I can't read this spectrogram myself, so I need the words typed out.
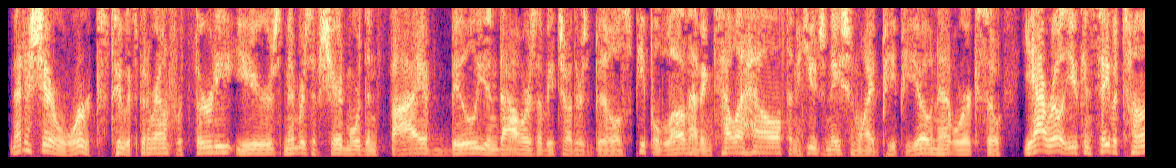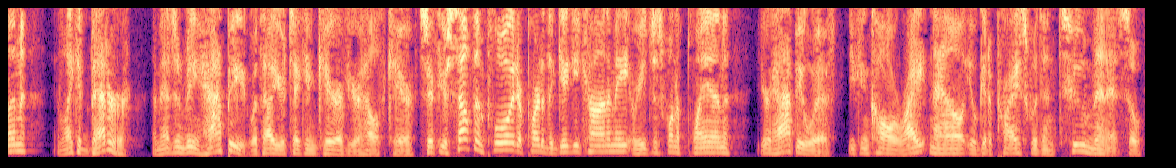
Medi-Share works too. It's been around for 30 years. Members have shared more than $5 billion of each other's bills. People love having telehealth and a huge nationwide PPO network. So yeah, really, you can save a ton and like it better Imagine being happy with how you're taking care of your health care. So if you're self-employed or part of the gig economy or you just want a plan you're happy with, you can call right now. You'll get a price within two minutes. So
